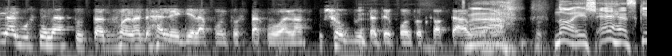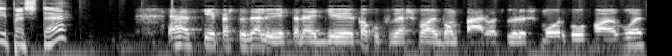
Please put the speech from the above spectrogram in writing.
Megúszni meg tudtad volna, de eléggé lepontoztak volna. Sok büntetőpontot kaptál volna. Na, és ehhez képest te ehhez képest az előétel egy kakufüves vajban párolt vörös morgóhal volt,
